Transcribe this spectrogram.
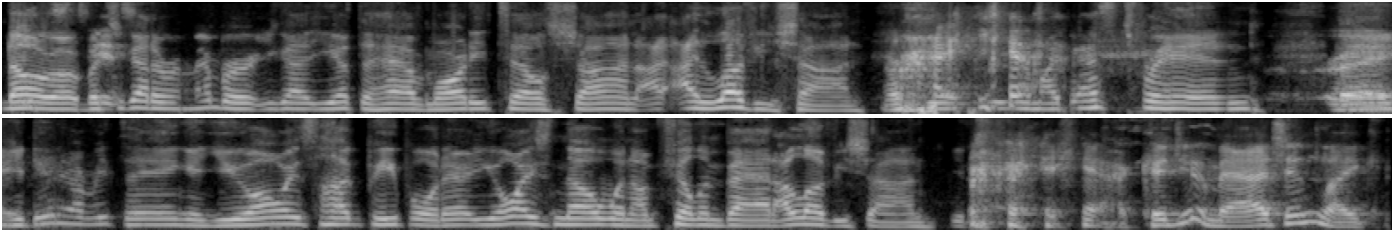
no, it's- but you got to remember, you got you have to have Marty tell Shawn, "I, I love you, Shawn. right, You're yeah, my best friend." and right. you did everything, and you always hug people. There, you always know when I'm feeling bad. I love you, Shawn. You know, yeah. Could you imagine? Like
